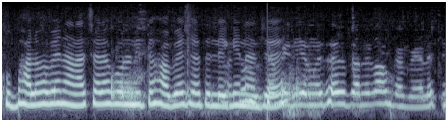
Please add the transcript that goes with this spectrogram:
খুব ভালোভাবে নাড়াচাড়া করে নিতে হবে যাতে লেগে না যায়। ভিডিওর মধ্যে জানি লঙ্কা গেলেছি।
